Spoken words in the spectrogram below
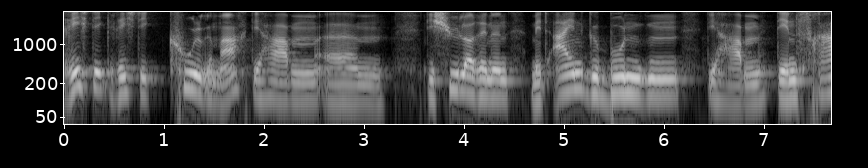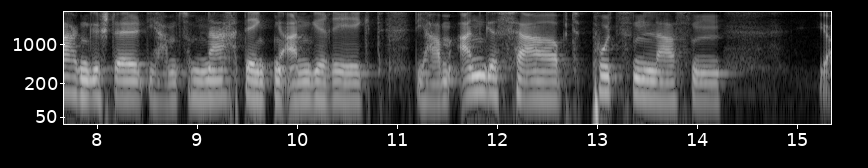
richtig, richtig cool gemacht. Die haben ähm, die Schülerinnen mit eingebunden, die haben den Fragen gestellt, die haben zum Nachdenken angeregt, die haben angefärbt, putzen lassen. Ja,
